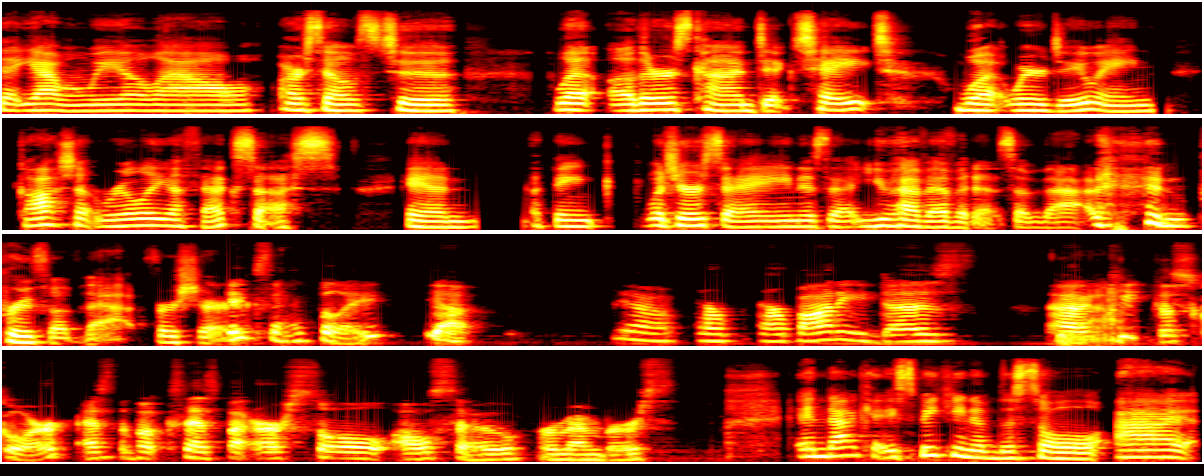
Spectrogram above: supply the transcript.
that, yeah, when we allow ourselves to let others kind of dictate what we're doing, gosh, that really affects us. And I think what you're saying is that you have evidence of that and proof of that for sure. Exactly. Yeah. Yeah. Our our body does uh, yeah. keep the score, as the book says, but our soul also remembers. In that case, speaking of the soul, I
